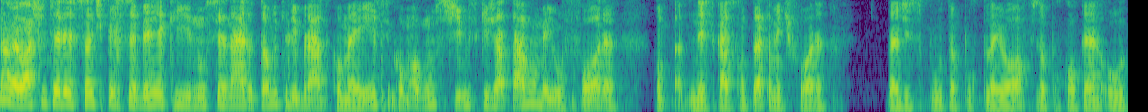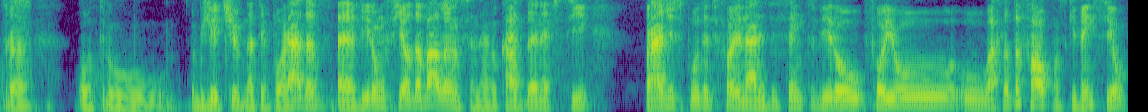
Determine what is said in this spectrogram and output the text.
Não, eu acho interessante perceber que num cenário tão equilibrado como é esse, como alguns times que já estavam meio fora, nesse caso completamente fora da disputa por playoffs ou por qualquer outra outro objetivo na temporada, é, viram um fiel da balança, né? No caso da NFC, para a disputa entre 49ers e Saints, virou, foi o, o Atlanta Falcons, que venceu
